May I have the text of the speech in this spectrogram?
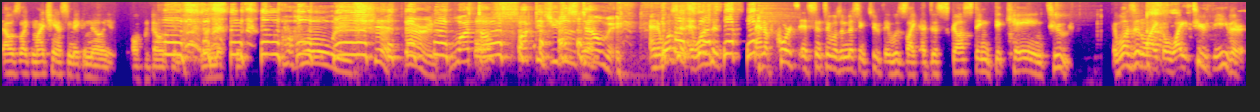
That was like my chance to make a million off of Dunkin'. Holy shit! shit, Darren! What the fuck did you just tell me? And it wasn't. It wasn't. And of course, it, since it was a missing tooth, it was like a disgusting, decaying tooth. It wasn't like a white tooth either.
